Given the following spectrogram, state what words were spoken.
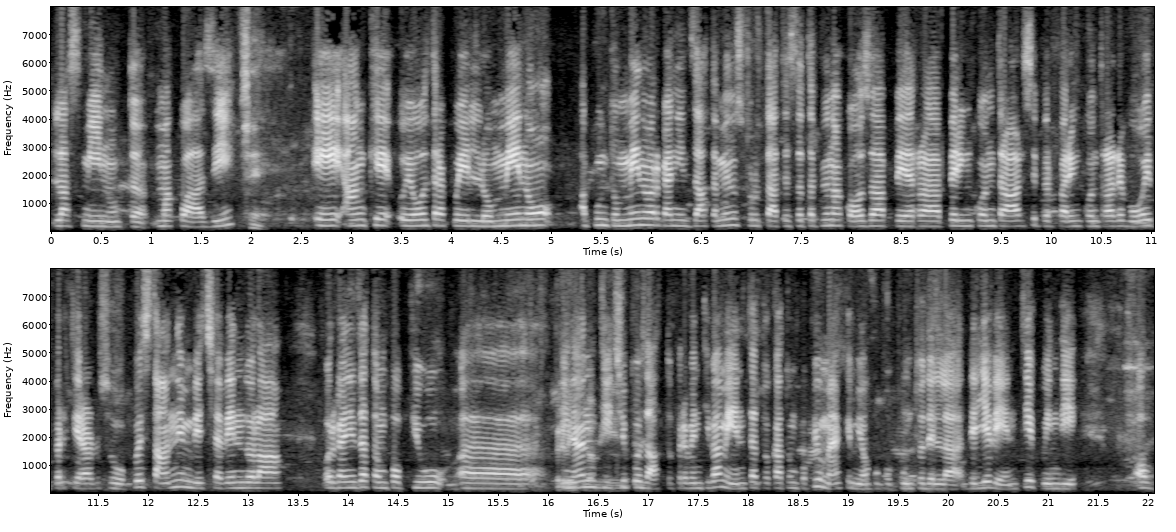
last minute, ma quasi, Sì. E anche e oltre a quello meno appunto meno organizzata, meno sfruttata, è stata più una cosa per, per incontrarsi, per far incontrare voi, per tirare su. Quest'anno invece avendola organizzata un po' più eh, in anticipo, esatto, preventivamente, ha toccato un po' più me che mi occupo appunto del- degli eventi e quindi ho-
